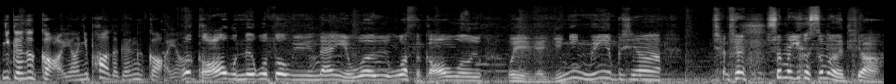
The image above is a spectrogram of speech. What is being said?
你跟个高一样，你胖的跟个高一样。我高，我那我作为男人，我我是高，我我也愿意。你女人不行，天天说明一个什么问题啊？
